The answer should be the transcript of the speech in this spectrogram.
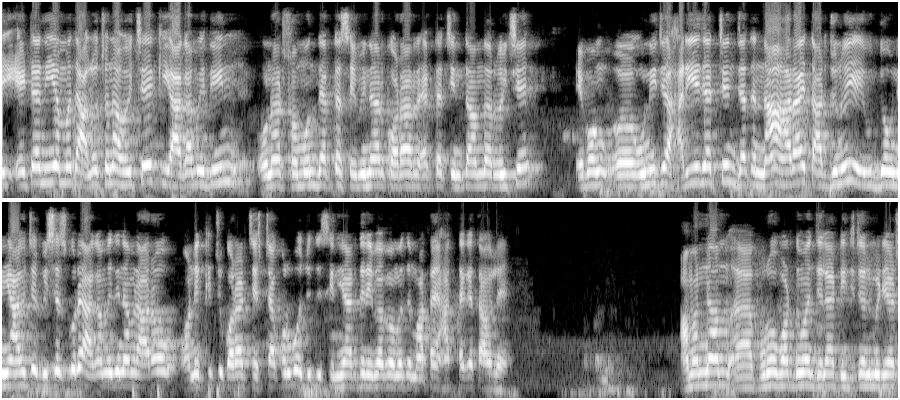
এই, এটা নিয়ে আমাদের আলোচনা হয়েছে কি আগামী দিন ওনার সম্বন্ধে একটা সেমিনার করার একটা চিন্তা ভাবনা রয়েছে এবং উনি যে হারিয়ে যাচ্ছেন যাতে না হারায় তার জন্যই এই উদ্যোগ নেওয়া হয়েছে। বিশেষ করে আগামী দিন আমরা আরও অনেক কিছু করার চেষ্টা করব। যদি সিনিয়রদের এভাবে আমাদের মাথায় হাত থাকে তাহলে। আমার নাম পূর্ব বর্ধমান জেলা ডিজিটাল মিডিয়ার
